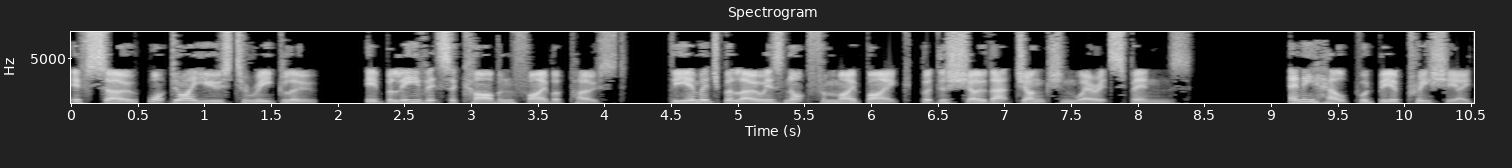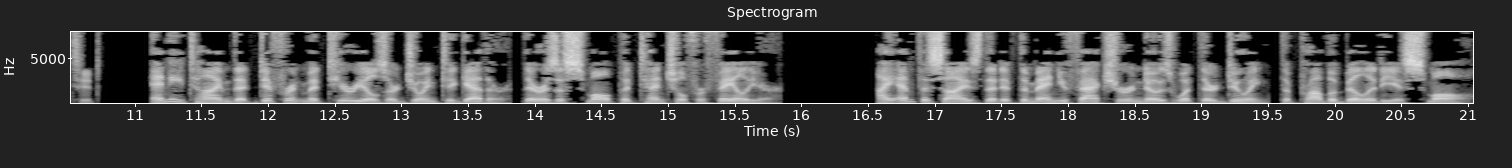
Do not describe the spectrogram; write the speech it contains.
If so, what do I use to re-glue? It believe it's a carbon fiber post. The image below is not from my bike, but does show that junction where it spins. Any help would be appreciated. Any time that different materials are joined together, there is a small potential for failure. I emphasize that if the manufacturer knows what they're doing, the probability is small.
